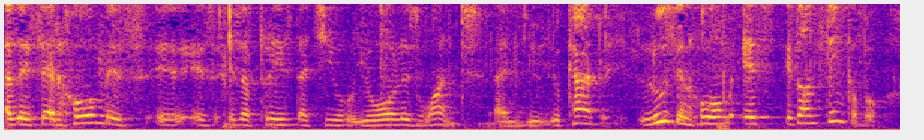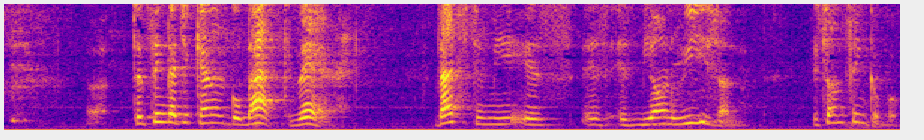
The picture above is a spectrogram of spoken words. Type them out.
as I said, home is, is, is a place that you, you always want. And you, you can't, losing home is, is unthinkable. Uh, to think that you cannot go back there, that to me is, is, is beyond reason. It's unthinkable.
